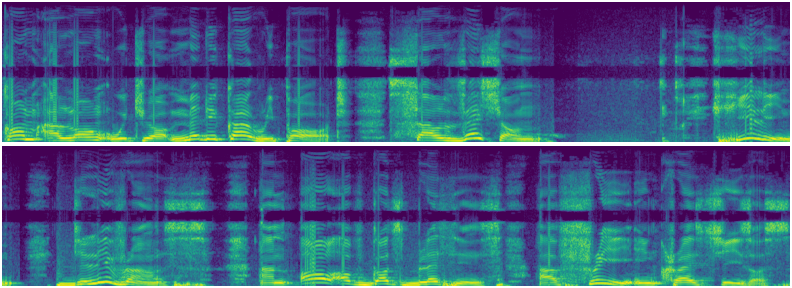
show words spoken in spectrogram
come along with your medical report. Salvation healing, deliverance, and all of God's blessings are free in Christ Jesus.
